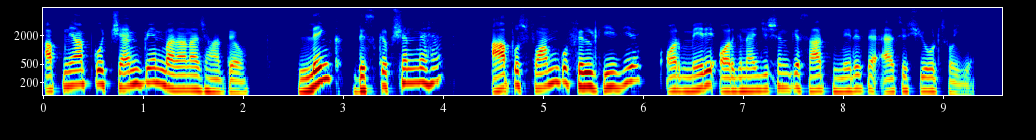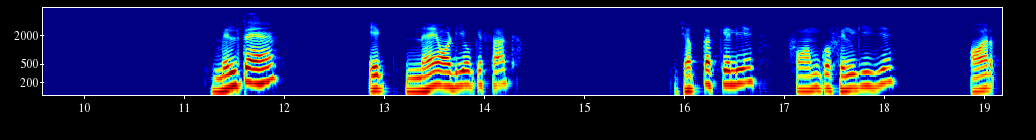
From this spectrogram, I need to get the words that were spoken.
अपने आप को चैंपियन बनाना चाहते हो। लिंक डिस्क्रिप्शन में है। आप उस फॉर्म को फिल कीजिए और मेरे ऑर्गेनाइजेशन के साथ मेरे से एसोसिएट्स होइए। मिलते हैं एक नए ऑडियो के साथ। जब तक के लिए फॉर्म को फिल कीजिए और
